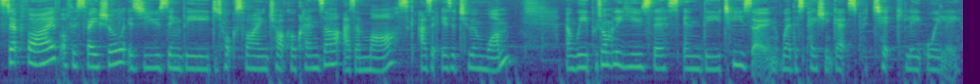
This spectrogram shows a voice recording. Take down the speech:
Step five of this facial is using the detoxifying charcoal cleanser as a mask, as it is a two in one. And we predominantly use this in the T zone where this patient gets particularly oily.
